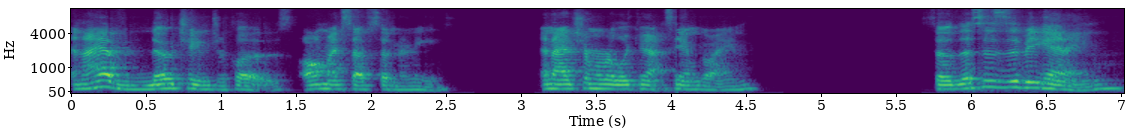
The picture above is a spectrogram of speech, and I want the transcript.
and I have no change of clothes. All my stuff's underneath. And I just remember looking at Sam going, "So this is the beginning.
